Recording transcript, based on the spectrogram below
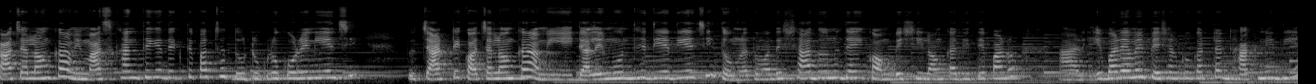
কাঁচা লঙ্কা। আমি মাঝখান থেকে দেখতে পাচ্ছ, দু টুকরো করে নিয়েছি। তো চারটে কাঁচা লঙ্কা আমি এই ডালের মধ্যে দিয়ে দিয়েছি। তোমরা তোমাদের স্বাদ অনুযায়ী কম বেশি লঙ্কা দিতে পারো। আর এবারে আমি প্রেশার কুকারটা ঢাকনি দিয়ে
